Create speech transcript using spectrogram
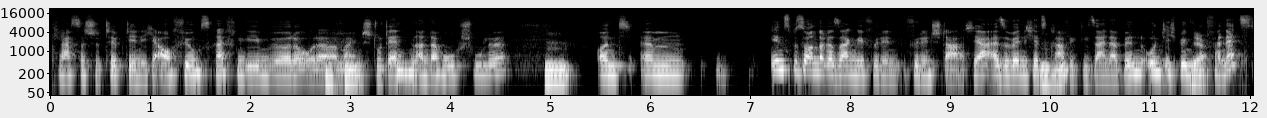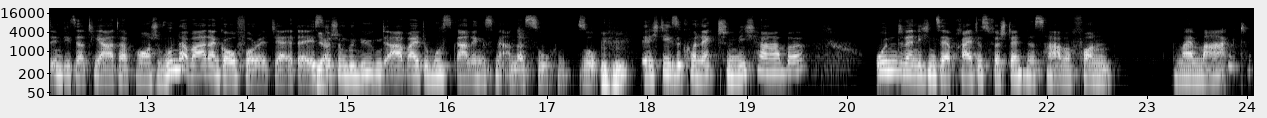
klassische Tipp, den ich auch Führungskräften geben würde oder mhm. meinen Studenten an der Hochschule. Mhm. Und ähm, insbesondere sagen wir für den, für den Start, ja. Also wenn ich jetzt mhm. Grafikdesigner bin und ich bin gut ja. vernetzt in dieser Theaterbranche, wunderbar, dann go for it. Ja, da ist ja, ja schon genügend Arbeit, du musst gar nichts mehr anders suchen. So. Mhm. Wenn ich diese Connection nicht habe und wenn ich ein sehr breites Verständnis habe von meinem Markt,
